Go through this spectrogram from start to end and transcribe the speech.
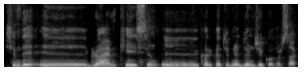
Şimdi e, Graham Case'in e, karikatürüne dönecek olursak,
